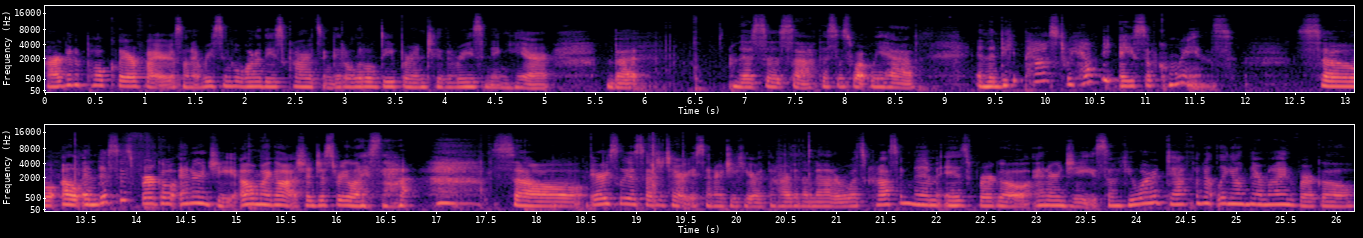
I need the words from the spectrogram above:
Are gonna pull clarifiers on every single one of these cards and get a little deeper into the reasoning here. But this is uh, this is what we have. In the deep past, we have the Ace of Coins. So, oh, and this is Virgo energy. Oh my gosh, I just realized that. So Aries, Leo, Sagittarius energy here at the heart of the matter. What's crossing them is Virgo energy. So you are definitely on their mind, Virgo.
